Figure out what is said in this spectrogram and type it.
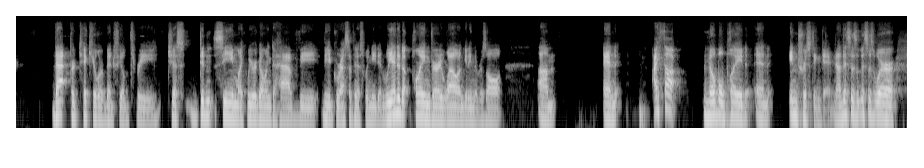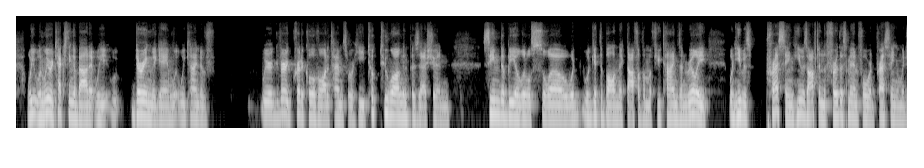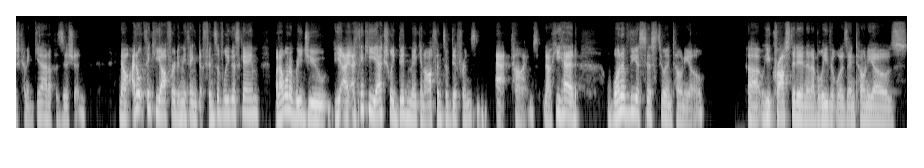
that particular midfield three just didn't seem like we were going to have the the aggressiveness we needed. We ended up playing very well and getting the result. Um, and I thought Noble played an interesting game. Now this is this is where we when we were texting about it, we during the game we, we kind of we were very critical of a lot of times where he took too long in possession, seemed to be a little slow, would would get the ball nicked off of him a few times, and really when he was pressing, he was often the furthest man forward pressing and would just kind of get out of position. Now, I don't think he offered anything defensively this game, but I want to read you. He, I, I think he actually did make an offensive difference at times. Now, he had one of the assists to Antonio. Uh, he crossed it in, and I believe it was Antonio's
